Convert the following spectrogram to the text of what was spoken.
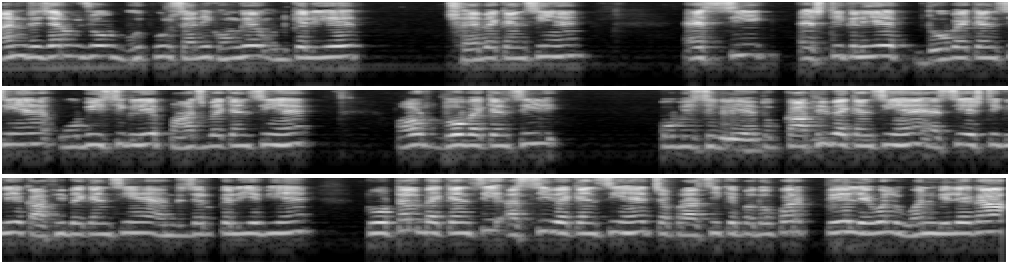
अनरिजर्व जो भूतपूर्व सैनिक होंगे, उनके लिए छह वैकेंसी हैं। एस सी एस टी के लिए दो वैकेंसी हैं ओबीसी के लिए पाँच वैकेंसी हैं और दो वैकेंसी ओबीसी के लिए है। तो काफ़ी वैकेंसी हैं एस सी एस टी के लिए काफ़ी वैकेंसी हैं अनरिजर्व के लिए भी हैं। टोटल वैकेंसी 80 वैकेंसी हैं चपरासी के पदों पर। पे लेवल वन मिलेगा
